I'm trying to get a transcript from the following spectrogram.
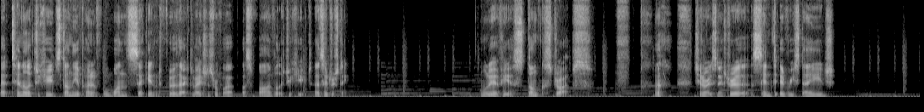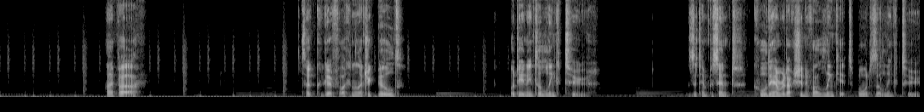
At 10 electrocute, stun the opponent for one second. Further activations require plus 5 electrocute. That's interesting. What do we have here? Stonk Stripes. Generates an extra cent every stage. Hyper. So could go for like an electric build. What do you need to link to? There's a 10% cooldown reduction if I link it, but what does that link to?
